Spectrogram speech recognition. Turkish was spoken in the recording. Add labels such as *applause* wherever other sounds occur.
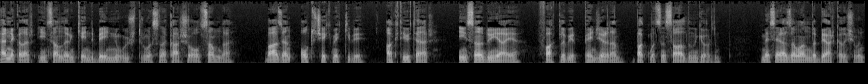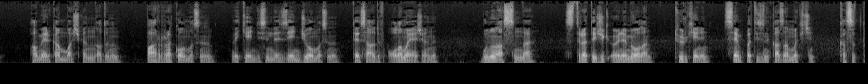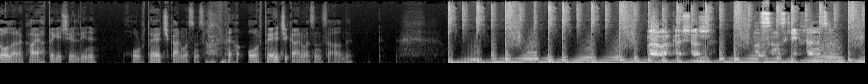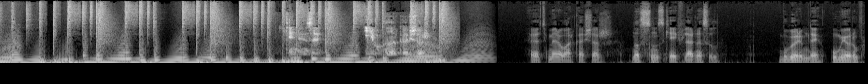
Her ne kadar insanların kendi beynini uyuşturmasına karşı olsam da bazen ot çekmek gibi aktiviteler insana dünyaya farklı bir pencereden bakmasını sağladığını gördüm. Mesela zamanında bir arkadaşımın Amerikan başkanının adının Barrak olmasının ve kendisinde zenci olmasının tesadüf olamayacağını, bunun aslında stratejik önemi olan Türkiye'nin sempatizini kazanmak için kasıtlı olarak hayata geçirildiğini ortaya çıkarmasını sağladı. *laughs* ortaya çıkarmasını sağladı. Merhaba arkadaşlar. Nasılsınız? Keyifler nasıl? Kendinize iyi bakın arkadaşlar. Evet merhaba arkadaşlar. Nasılsınız? Keyifler nasıl? Bu bölümde umuyorum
